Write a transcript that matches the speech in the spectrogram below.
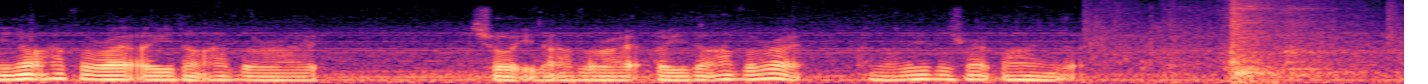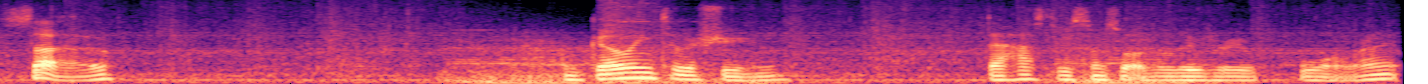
You don't have the right or you don't have the right. Sure, you don't have the right or you don't have the right. And the lever's right behind it. So, I'm going to assume there has to be some sort of illusory wall, right?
